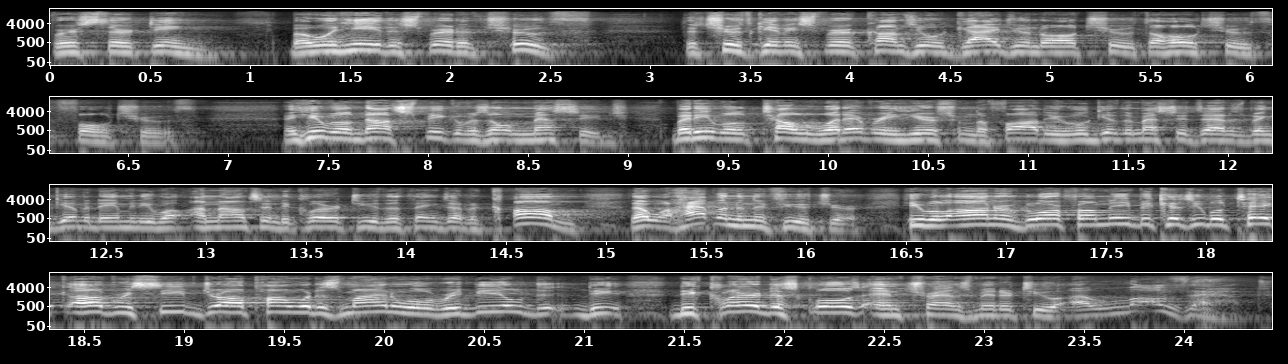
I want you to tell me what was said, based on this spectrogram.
Verse 13. But when He, the Spirit of truth, the truth giving Spirit comes, He will guide you into all truth, the whole truth, the full truth. And he will not speak of his own message, but he will tell whatever he hears from the Father. He will give the message that has been given to him, and he will announce and declare to you the things that are come, that will happen in the future. He will honor and glorify me because he will take of, receive, draw upon what is mine, and will reveal, de- de- declare, disclose, and transmit it to you. I love that.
